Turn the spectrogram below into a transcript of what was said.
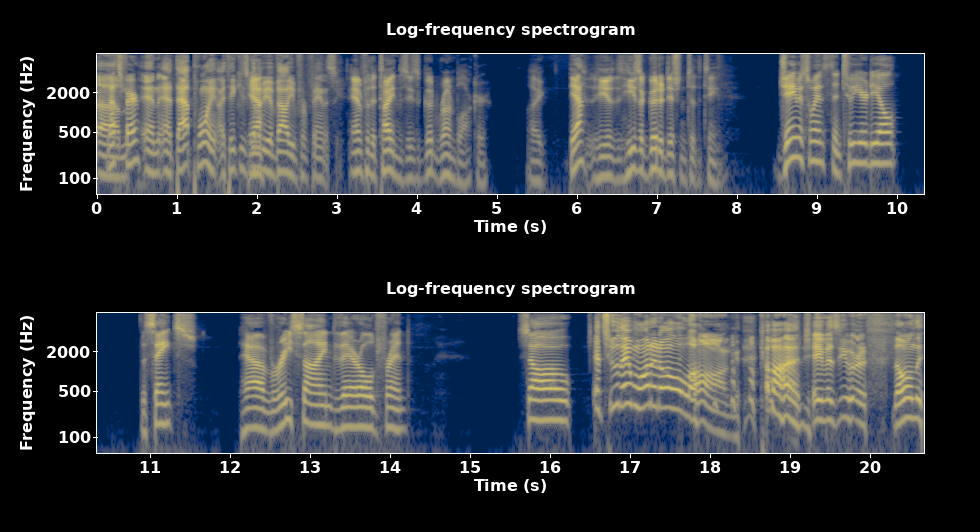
Um, That's fair. And at that point, I think he's going Yeah. to be a value for fantasy. And for the Titans, he's a good run blocker. Like Yeah. he he's a good addition to the team. Jameis Winston, two year deal. The Saints have re signed their old friend. So It's who they wanted all along. Come on, Jameis, you were the only.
